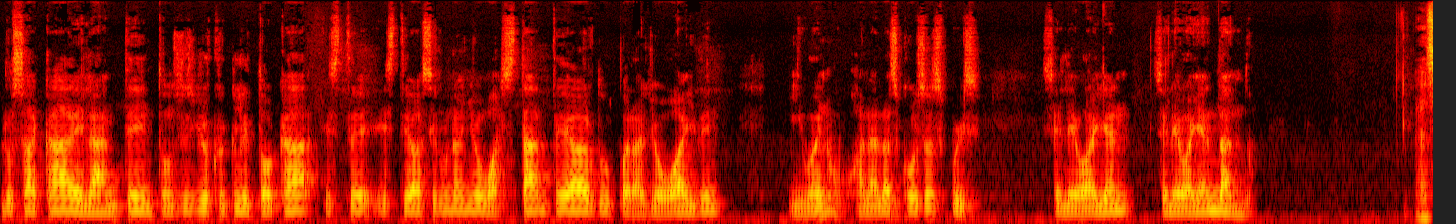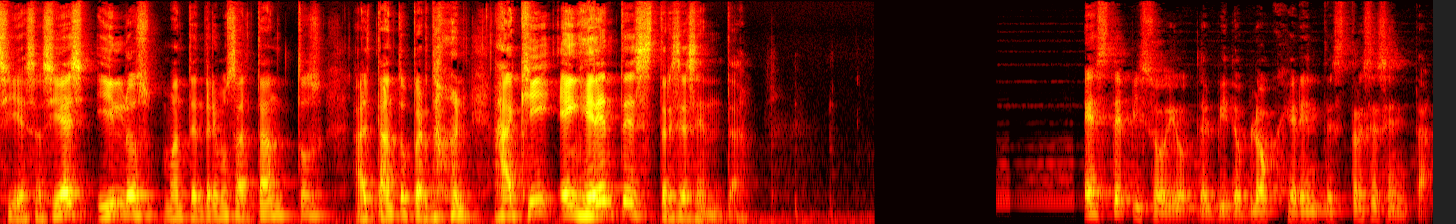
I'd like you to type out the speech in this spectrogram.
lo saca adelante. Entonces yo creo que le toca, este, este va a ser un año bastante arduo para Joe Biden y bueno, ojalá las cosas pues se le vayan, se le vayan dando. Así es, así es. Y los mantendremos al tanto, al tanto, perdón, aquí en Gerentes 360. Este episodio del videoblog Gerentes 360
